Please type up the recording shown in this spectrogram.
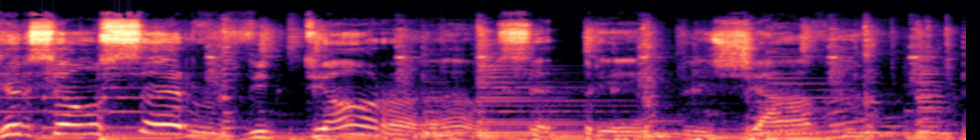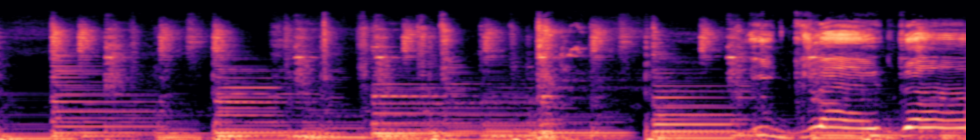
Гърсон сервитьора се приближава и гледа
